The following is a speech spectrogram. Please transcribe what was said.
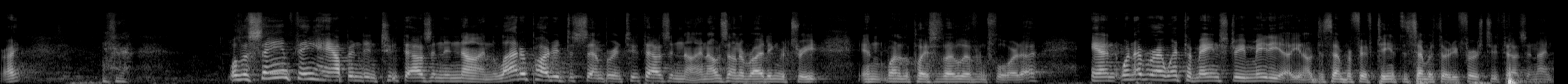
right? well, the same thing happened in 2009. The latter part of December in 2009, I was on a writing retreat in one of the places I live in Florida. And whenever I went to mainstream media, you know, December 15th, December 31st, 2009,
